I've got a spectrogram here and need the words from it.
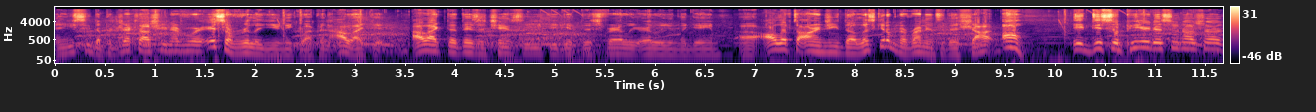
And you see the projectile shooting everywhere? It's a really unique weapon. I like it. I like that there's a chance that you could get this fairly early in the game. Uh, all up to RNG though. Let's get him to run into this shot. Oh! It disappeared as soon as I was,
